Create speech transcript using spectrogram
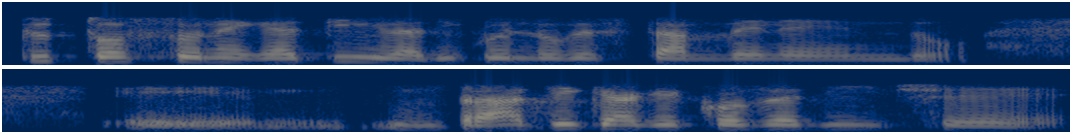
piuttosto negativa di quello che sta avvenendo. E in pratica che cosa dice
